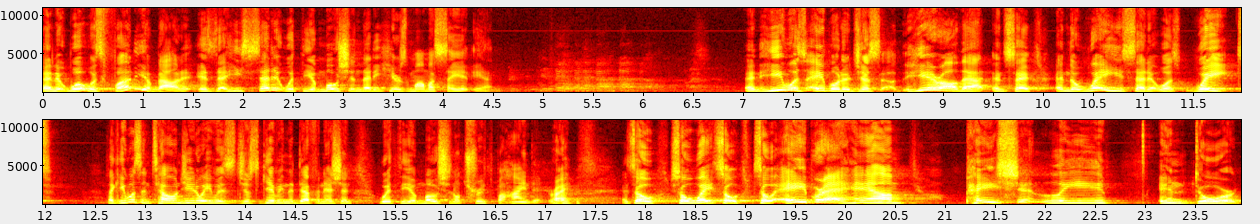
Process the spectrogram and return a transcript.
and it, what was funny about it is that he said it with the emotion that he hears mama say it in. And he was able to just hear all that and say, and the way he said it was, wait. Like he wasn't telling you, to, he was just giving the definition with the emotional truth behind it, right? And so, so wait, so so Abraham patiently endured.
